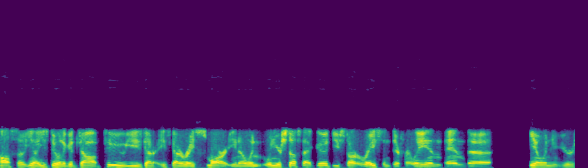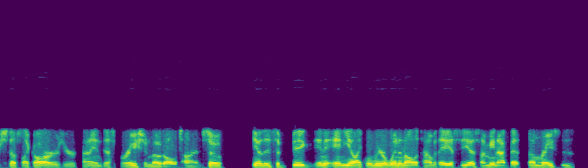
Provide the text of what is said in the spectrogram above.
also, you know, he's doing a good job too. He's got he's got to race smart. You know, when when your stuff's that good, you start racing differently, and and uh, you know, when your stuff's like ours, you're kind of in desperation mode all the time. So you know, it's a big and, and you know, like when we were winning all the time with ASCS, I mean, I bet some races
